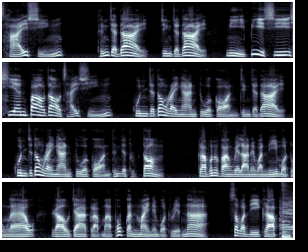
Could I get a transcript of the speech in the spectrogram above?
才行ถึงจะได้ จึงจะได้你必须先报到才行คุณจะต้องรายงานตัวก่อน จึงจะได้ คุณจะต้องรายงานตัวก่อนถึงจะถูกต้อง กลับผู้ฟังเวลาในวันนี้หมดลงแล้ว เราจะกลับมาพบกันใหม่ในบทเรียนหน้า สวัสดีครับ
